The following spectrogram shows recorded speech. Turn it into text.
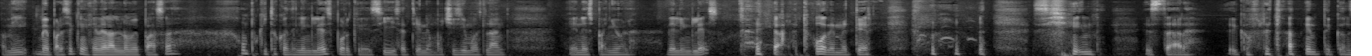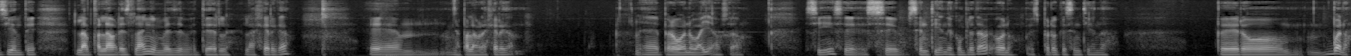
A mí me parece que en general no me pasa. Un poquito con el inglés porque sí se tiene muchísimo slang en español del inglés. Acabo de meter sin estar completamente consciente la palabra slang en vez de meter la jerga. Em, la palabra jerga. Eh, pero bueno, vaya, o sea, sí, se, se, se entiende completamente. Bueno, espero que se entienda. Pero bueno,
